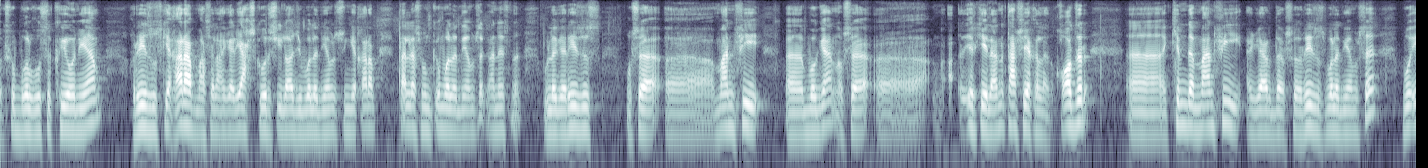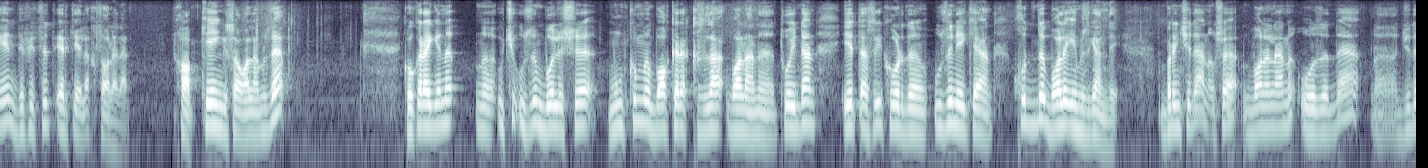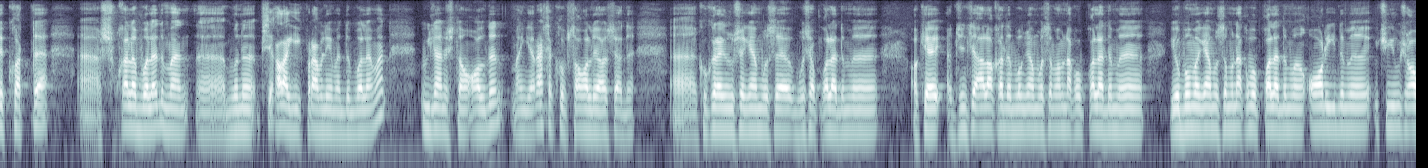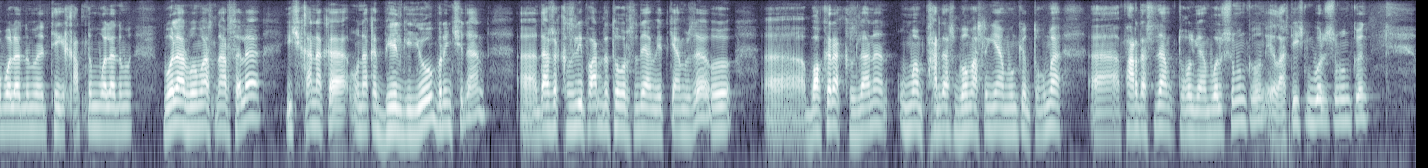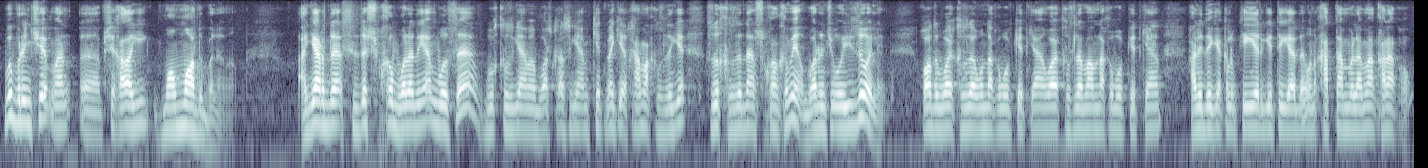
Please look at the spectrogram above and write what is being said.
Shu bo'lg'usi kuyovni ham rezusga qarab masalan agar yaxshi ko'rish iloji bo'ladigan bo'lsa shunga qarab tanlash mumkin bo'ladigan bo'lsa конечно ularga rezus o'sha manfiy bo'lgan o'sha erkaklarni tavsiya qilinadi. Hozir kimda manfiy agarda shu rezus bo'ladigan bo'lsa bu eng defitsit erkaklar hisoblanadi. Ho'p keyingi savolimizda ko'kragini uchi uzun bo'lishi mumkinmi? Bokira qizlar bolani to'ydan ertasiga ko'rdim uzun ekan xuddi bola emizgandek. Birinchidan o'sha bolalarni o'zida e, juda katta e, shubhalar bo'ladi. Man e, buni psixologik problema deb bilaman uylanishdan oldin manga rosa ko'p savollar yozishadi. Ko'kragim ushlagan bo'lsa bo'shab qoladimi aka jinsiy aloqada bo'lgan bo'lsa mana bunaqa bo'lib qoladimi yo bo'lmagan bo'lsa bunaqa bo'lib qoladimi og'riydimi uchi yumshoq bo'ladimi tegi qattiq bo'ladimi bo'lar bo'lmas narsalar hech qanaqa unaqa belgi yo'q birinchidan даже qizli parda to'g'risida ham aytganmiz u bokira qizlarni umuman pardasi bo'lmasligi ham mumkin tug'ma pardasidan tug'ilgan bo'lishi mumkin elastichniy bo'lishi mumkin bu birinchi man e, psixologik muammo deb bilaman agarda sizda shubha bo'ladigan bo'lsa bu qizgami boshqasigami ketma ket hamma qizlarga siz qizlardan shubha qilmang birinchi o'zingizni o'ylang. Hozir voy qizlar unaqa bo'lib ketgan voy qizlar mana bunaqa bo'lib ketgan haligi qilib keyin yerga tegadi uni qayerdan bilaman qanaqa.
